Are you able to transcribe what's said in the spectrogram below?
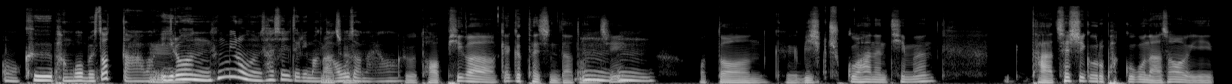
어, 그 방법을 썼다 막 음. 이런 흥미로운 사실들이 막 맞아요. 나오잖아요. 그리고 더 피가 깨끗해진다든지 음, 음. 어떤 그 미식 축구 하는 팀은 다 채식으로 바꾸고 나서 이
